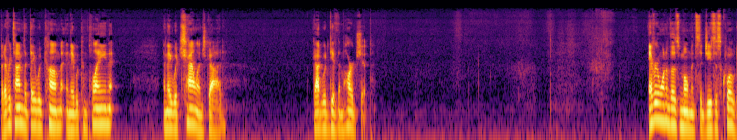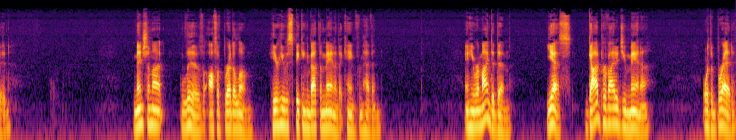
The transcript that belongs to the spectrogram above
But every time that they would come and they would complain and they would challenge God, God would give them hardship. Every one of those moments that Jesus quoted, men shall not live off of bread alone. Here he was speaking about the manna that came from heaven. And he reminded them yes, God provided you manna or the bread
